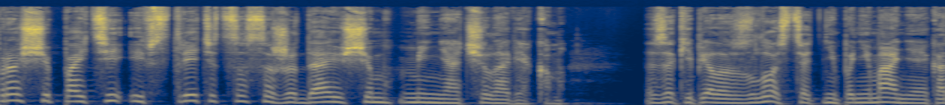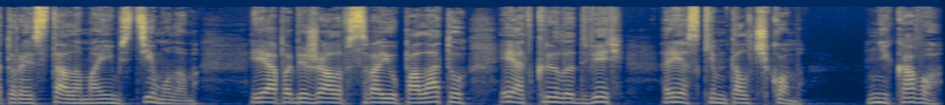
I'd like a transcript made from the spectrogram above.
Проще пойти и встретиться с ожидающим меня человеком. Закипела злость от непонимания, которое стало моим стимулом. Я побежала в свою палату и открыла дверь резким толчком. Никого.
